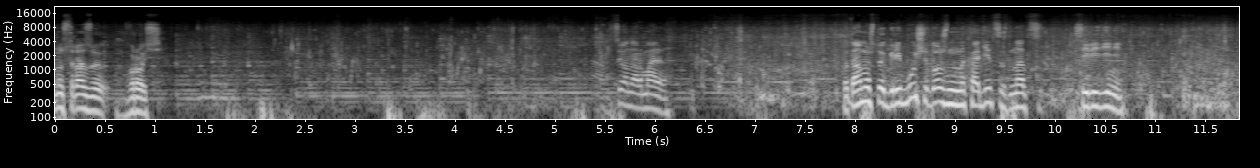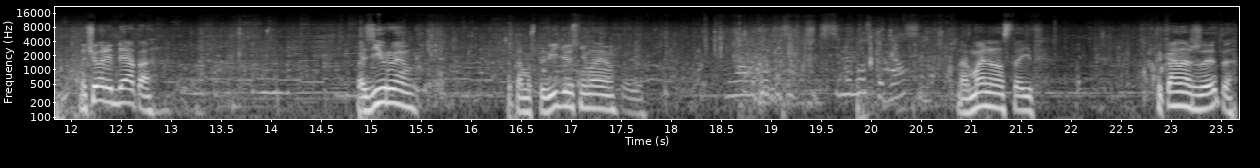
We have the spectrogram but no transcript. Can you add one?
Ну, сразу врозь. Все нормально. Потому что гребущий должен находиться на середине. Ну что, ребята, позируем, потому что видео снимаю. Мама, только что-то сильно нос поднялся. Нормально она стоит. Так она же это,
